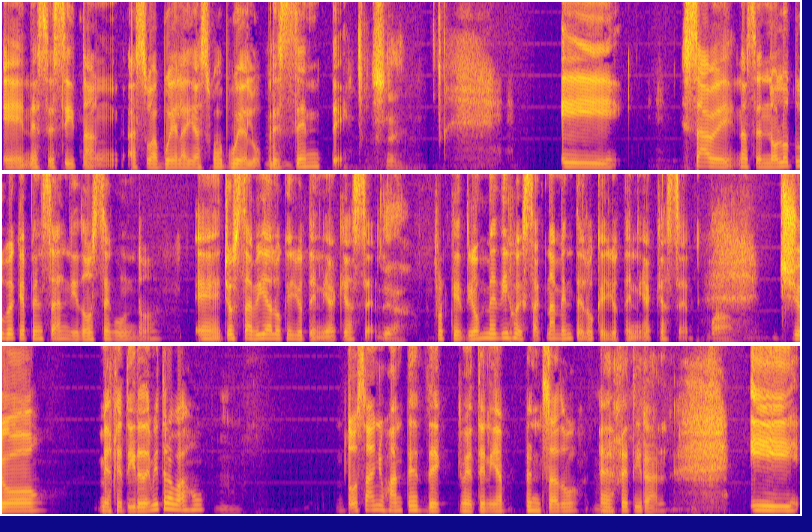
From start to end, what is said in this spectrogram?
eh, necesitan a su abuela y a su abuelo presente. Sí. Y, sabe, no sé, no lo tuve que pensar ni dos segundos. Eh, yo sabía lo que yo tenía que hacer, Yeah. porque Dios me dijo exactamente lo que yo tenía que hacer. Wow. Yo me retiré de mi trabajo dos años antes de que me tenía pensado eh, retirar y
